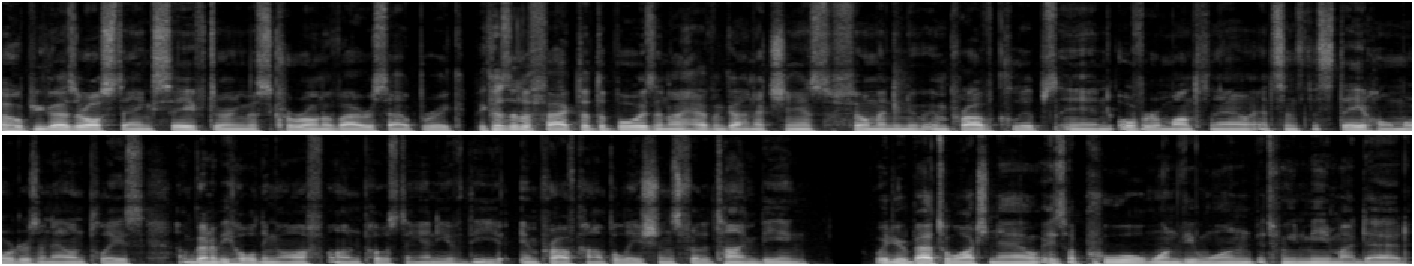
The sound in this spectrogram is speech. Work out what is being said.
I hope you guys are all staying safe during this coronavirus outbreak. Because of the fact that the boys and I haven't gotten a chance to film any new improv clips in over a month now, and since the stay at home orders are now in place, I'm going to be holding off on posting any of the improv compilations for the time being. What you're about to watch now is a pool 1v1 between me and my dad.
